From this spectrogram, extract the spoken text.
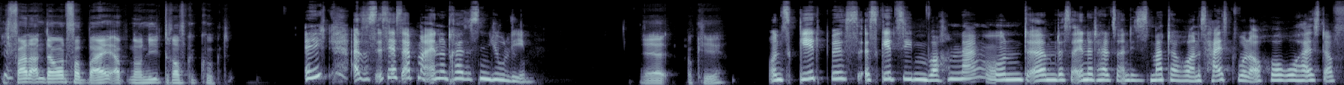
Ich fahre da andauernd vorbei, hab noch nie drauf geguckt. Echt? Also es ist erst ab dem 31. Juli. Ja, okay. Und es geht bis, es geht sieben Wochen lang und ähm, das erinnert halt so an dieses Matterhorn. Es heißt wohl auch Horu, heißt auf,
